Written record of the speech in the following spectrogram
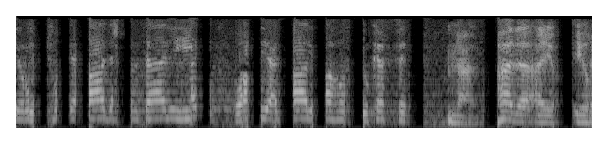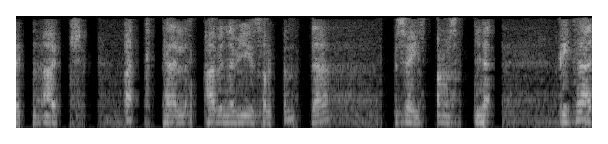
إرادة أمثاله ورفع الله يكفر؟ نعم هذا أيضا أصحاب النبي صلى الله عليه وسلم قتال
